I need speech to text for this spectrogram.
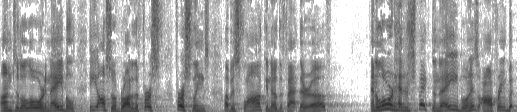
unto the Lord, and Abel he also brought of the first firstlings of his flock and of the fat thereof. And the Lord had respect unto Abel and his offering, but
